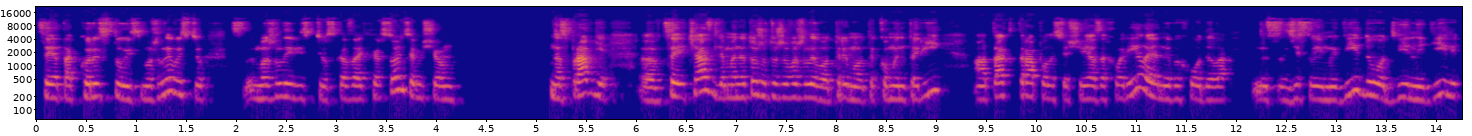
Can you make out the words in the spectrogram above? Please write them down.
Це я так користуюсь можливістю, можливістю сказати херсонцям, що насправді е, в цей час для мене теж дуже важливо отримувати коментарі. А так трапилося, що я захворіла, я не виходила зі своїми відео дві неділі.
